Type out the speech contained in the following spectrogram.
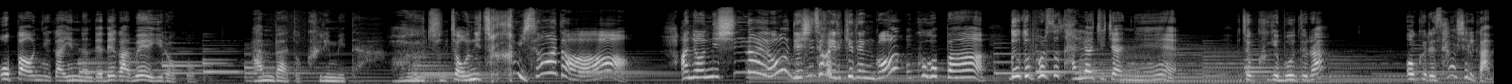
오빠 언니가 있는데 내가 왜 이러고 안 봐도 그림이다. 아유, 진짜 언니 참 이상하다. 아니, 언니 신나요? 내 신세가 이렇게 된 거? 어, 그것 봐. 너도 벌써 달라지지 않니? 저 그게 뭐더라? 어 그래 상실감.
